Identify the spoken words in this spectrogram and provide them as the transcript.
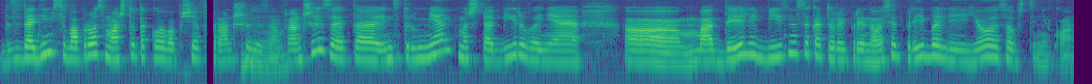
зададимся вопросом, а что такое вообще франшиза? Uh-huh. Франшиза это инструмент масштабирования э, модели бизнеса, которые приносят прибыль ее собственнику.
